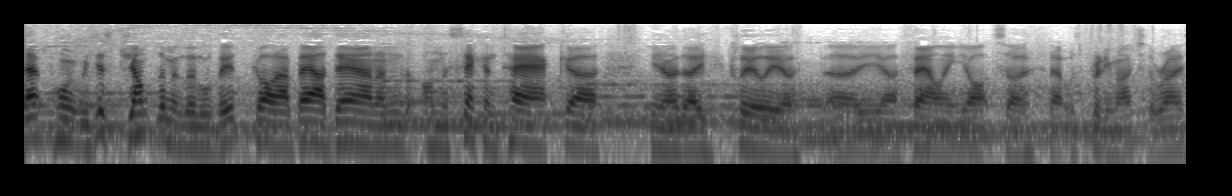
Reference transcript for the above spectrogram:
that point, we just jumped them a little bit, got our bow down, and on the second tack, uh, you know, they clearly are a uh, fouling yacht, so that was pretty much the race.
